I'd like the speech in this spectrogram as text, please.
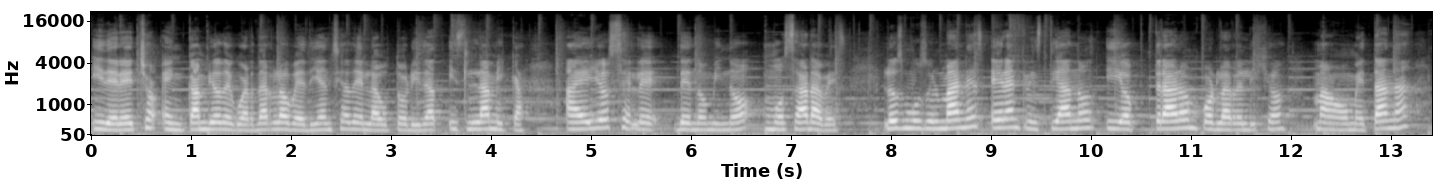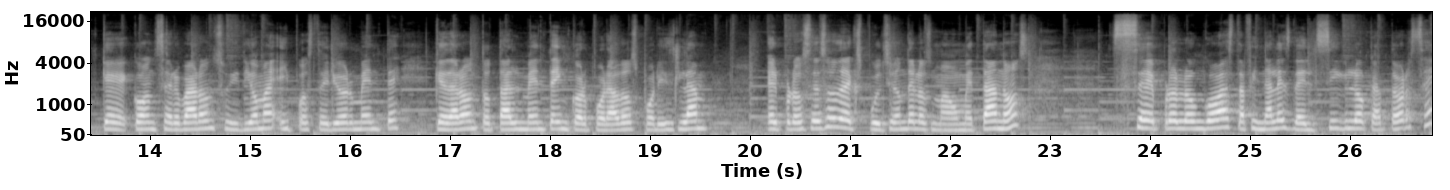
y derecho en cambio de guardar la obediencia de la autoridad islámica. A ellos se le denominó mozárabes. Los musulmanes eran cristianos y optaron por la religión mahometana, que conservaron su idioma y posteriormente quedaron totalmente incorporados por Islam. El proceso de expulsión de los maometanos se prolongó hasta finales del siglo XIV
